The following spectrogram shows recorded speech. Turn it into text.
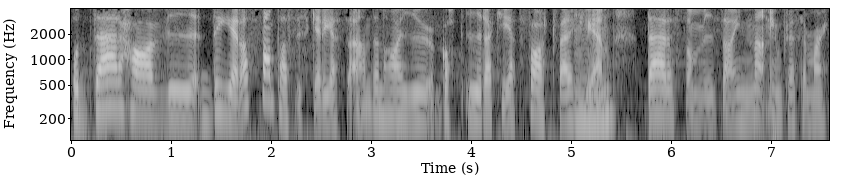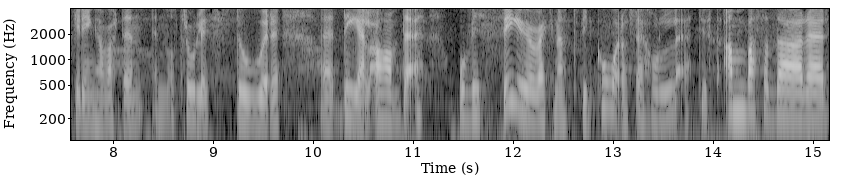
Och där har vi deras fantastiska resa. Den har ju gått i raketfart verkligen. Mm. Där som vi sa innan, influencer marketing har varit en, en otroligt stor eh, del av det. Och vi ser ju verkligen att vi går åt det hållet. Just ambassadörer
